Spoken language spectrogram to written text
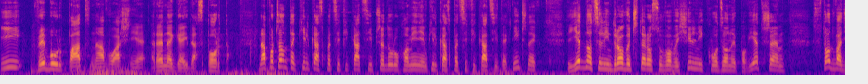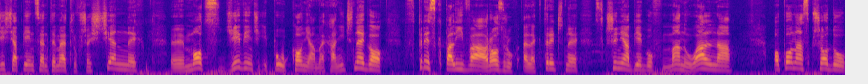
i wybór padł na właśnie Renegade'a Sporta. Na początek kilka specyfikacji przed uruchomieniem, kilka specyfikacji technicznych. Jednocylindrowy czterosuwowy silnik chłodzony powietrzem, 125 cm3, y, moc 9,5 konia mechanicznego, wtrysk paliwa, rozruch elektryczny, skrzynia biegów manualna, opona z przodu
